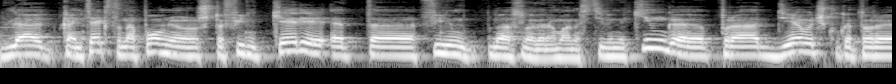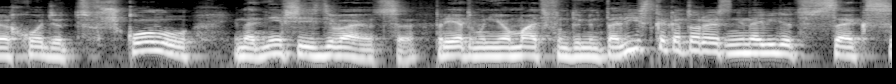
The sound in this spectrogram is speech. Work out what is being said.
Для контекста напомню, что фильм «Керри» — это фильм на основе романа Стивена Кинга про девочку, которая ходит в школу, и над ней все издеваются. При этом у нее мать фундаменталистка, которая ненавидит секс,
